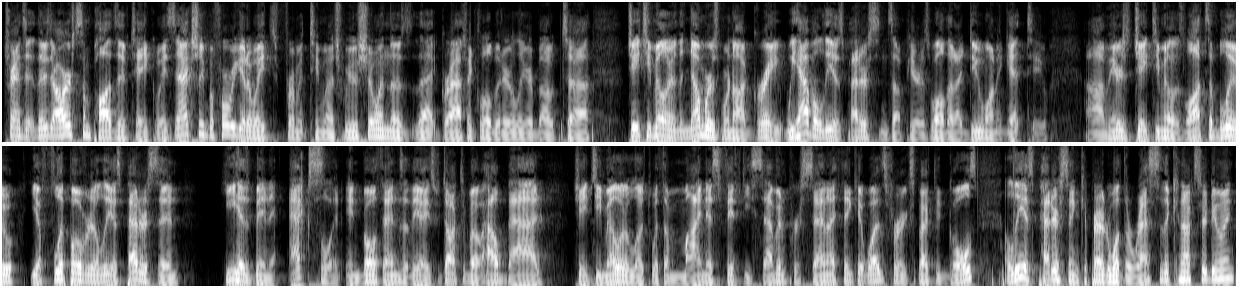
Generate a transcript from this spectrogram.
transit. There are some positive takeaways. And actually, before we get away from it too much, we were showing those that graphic a little bit earlier about uh, JT Miller, and the numbers were not great. We have Elias Pettersson's up here as well that I do want to get to. Um, here's JT Miller's lots of blue. You flip over to Elias Pettersson. He has been excellent in both ends of the ice. We talked about how bad JT Miller looked with a minus 57%, I think it was, for expected goals. Elias Pettersson, compared to what the rest of the Canucks are doing,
